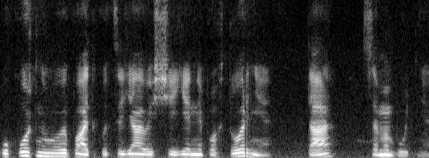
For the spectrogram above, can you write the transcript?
у кожному випадку це явище є неповторнє та самобутнє.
